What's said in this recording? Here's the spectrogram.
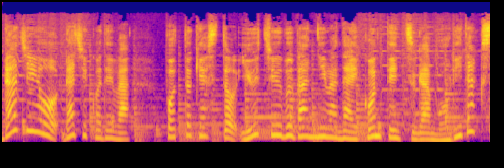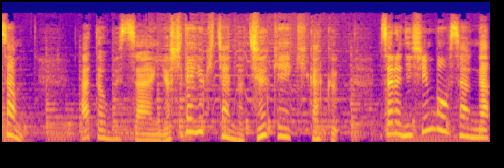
ラジオラジコではポッドキャスト YouTube 版にはないコンテンツが盛りだくさん。アトムさん吉田由紀ちゃんの中継企画。さらに辛坊さんが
